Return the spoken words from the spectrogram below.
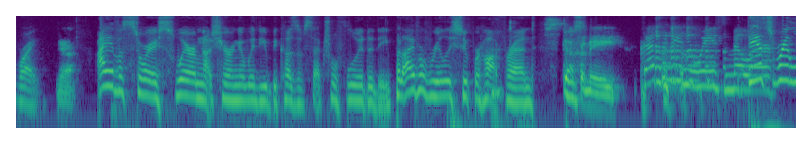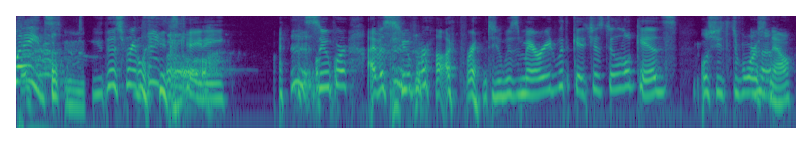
right. Yeah. I have a story. I swear I'm not sharing it with you because of sexual fluidity, but I have a really super hot friend. Stephanie. Stephanie Louise Miller. This relates. this relates, oh. Katie. Super. I have a super hot friend who was married with kids. She has two little kids. Well, she's divorced uh-huh. now.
